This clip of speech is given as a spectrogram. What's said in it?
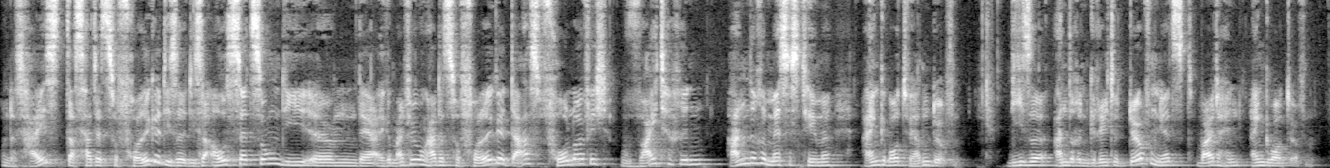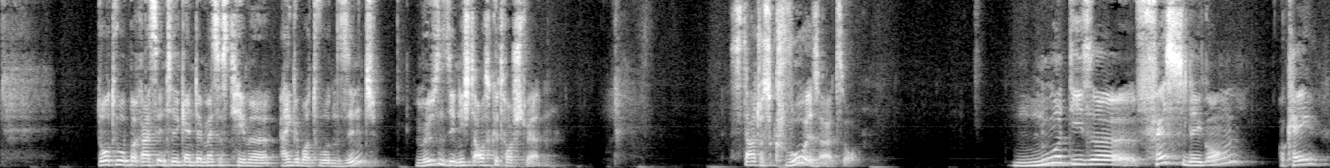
Und das heißt, das hat jetzt zur Folge, diese, diese Aussetzung die, ähm, der Allgemeinverfügung hat jetzt zur Folge, dass vorläufig weiterhin andere Messsysteme eingebaut werden dürfen. Diese anderen Geräte dürfen jetzt weiterhin eingebaut dürfen. Dort, wo bereits intelligente Messsysteme eingebaut worden sind, müssen sie nicht ausgetauscht werden. Status Quo ist also nur diese Festlegung, okay,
